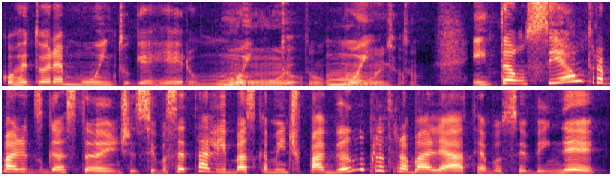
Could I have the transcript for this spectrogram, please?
corretor é muito guerreiro, muito, Muito, muito. muito. Então, se é um trabalho desgastante, se você tá ali basicamente pagando para trabalhar até você vender,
